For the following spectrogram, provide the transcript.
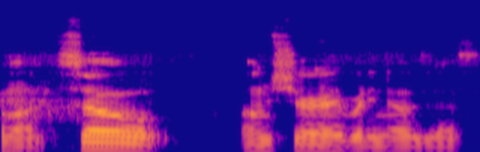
Come on. So I'm sure everybody knows this,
